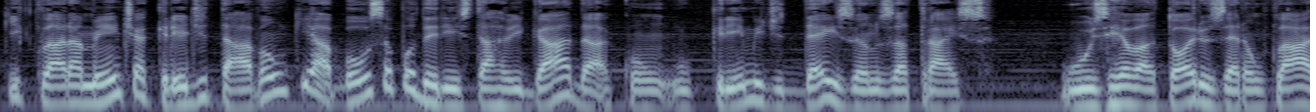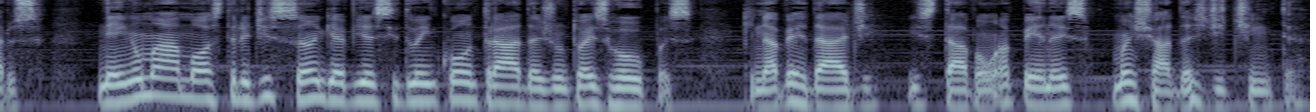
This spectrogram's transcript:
que claramente acreditavam que a bolsa poderia estar ligada com o crime de 10 anos atrás. Os relatórios eram claros: nenhuma amostra de sangue havia sido encontrada junto às roupas, que na verdade estavam apenas manchadas de tinta.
